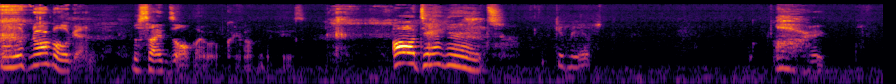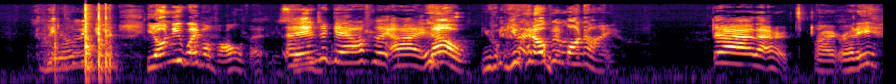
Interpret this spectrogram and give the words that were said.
I look normal again. Besides all my whipped cream on my face. Oh, dang it. Give me it. Alright. Wait, You don't, you don't need to wipe off all of it. I need to get off my eyes. No, you, you can open one eye. Ah, that hurts. Alright, ready?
